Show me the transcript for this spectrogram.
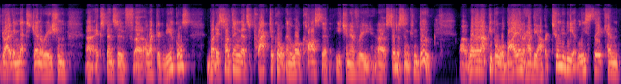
driving next generation uh, expensive uh, electric vehicles, but it's something that's practical and low cost that each and every uh, citizen can do. Uh, whether or not people will buy in or have the opportunity, at least they can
